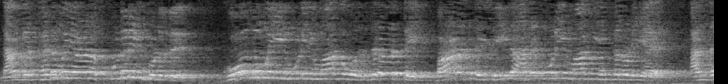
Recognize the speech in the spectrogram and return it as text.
நாங்கள் கடுமையான குளிரின் பொழுது கோதுமையின் மூலியமாக ஒரு திரவத்தை பானத்தை செய்து அதன் மூலியமாக எங்களுடைய அந்த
